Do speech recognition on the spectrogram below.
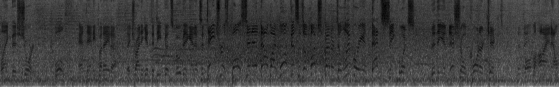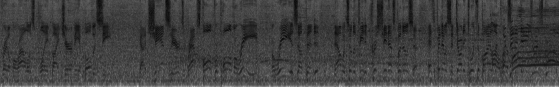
Playing this short, Wolff and Danny Pineda. They try to get the defense moving, and it's a dangerous ball sent in now by Wolff. This is a much better delivery in that sequence than the initial corner kick. Ball behind Alfredo Morales, played by Jeremy Ebobisse. Got a chance here to perhaps fall for Paul Marie. Marie is upended. Now it's on the feet of Cristian Espinoza. Espinoza darting towards the byline. Oh, puts it in a dangerous cross.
